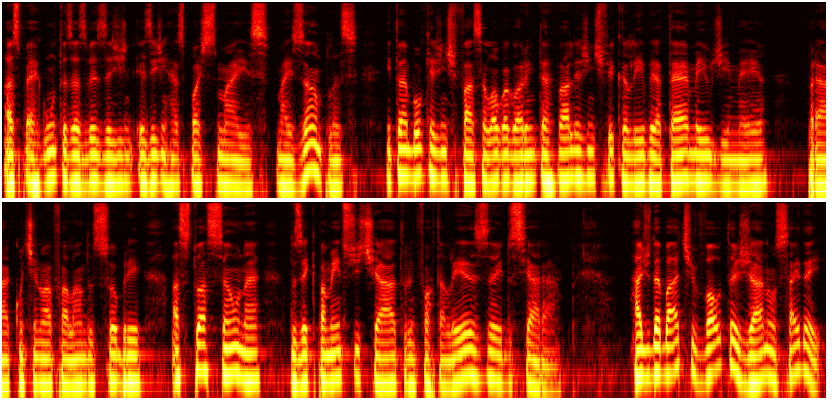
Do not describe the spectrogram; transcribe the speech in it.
as perguntas às vezes exigem, respostas mais, mais amplas. Então é bom que a gente faça logo agora o intervalo e a gente fica livre até meio-dia e meia para continuar falando sobre a situação né, dos equipamentos de teatro em Fortaleza e do Ceará. Rádio Debate volta já, não sai daí.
